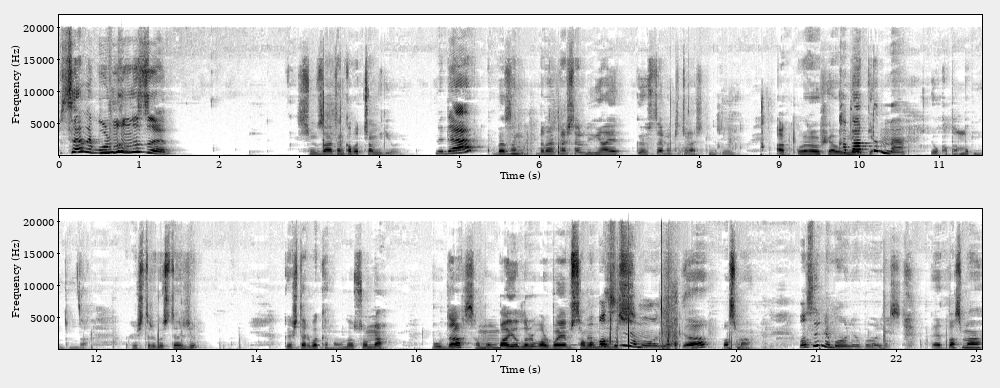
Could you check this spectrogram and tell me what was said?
Sen de burnumuzun. Şimdi zaten kapatacağım videoyu. Neden? Ben, sen, ben arkadaşlar dünyaya göstermek için açtım videoyu. Aklıma o şey yok. Kapattın mı? Yok kapatmadım bunda. Arkadaşlara göstereceğim. Arkadaşlar bakın ondan sonra burada saman balyaları var. Baya bir saman balyası. Basınca mı oluyor? Ya basma. Basınca mı oluyor böyle? Evet basma.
